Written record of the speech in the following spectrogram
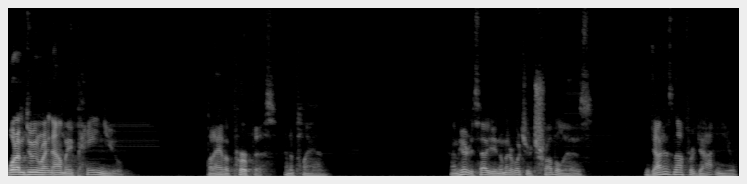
What I'm doing right now may pain you, but I have a purpose and a plan. I'm here to tell you no matter what your trouble is, God has not forgotten you.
